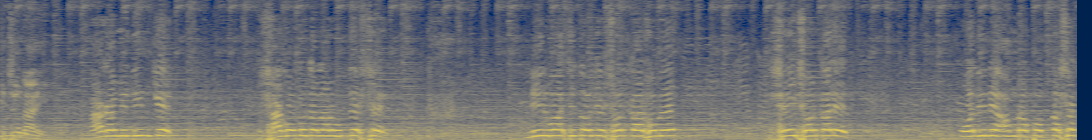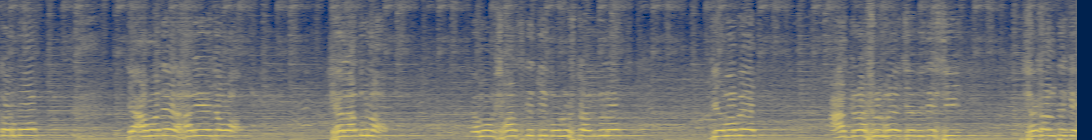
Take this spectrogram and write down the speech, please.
কিছু নাই। আগামী দিনকে স্বাগত জানার উদ্দেশ্যে নির্বাচিত যে সরকার হবে, সেই সরকারের অধীনে আমরা প্রত্যাশা করব যে আমাদের হারিয়ে যাওয়া খেলাধুলা এবং সাংস্কৃতিক অনুষ্ঠানগুলো যেভাবে আগ্রাসন হয়েছে বিদেশি, সেখান থেকে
